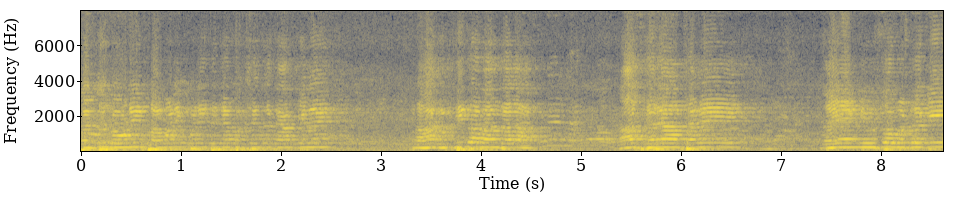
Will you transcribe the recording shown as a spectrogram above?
संतोष भाऊनी प्रामाणिकपणे त्याच्या पक्षाचं काम केलंय. पण हा गमतीचा भाग झाला. आज खऱ्या अर्थाने दहीहंडी उत्सव म्हटलं की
